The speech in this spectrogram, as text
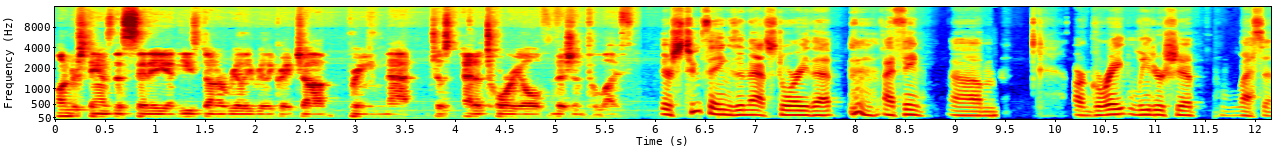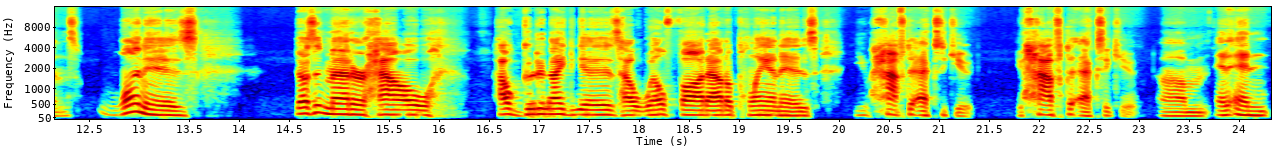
understands this city, and he's done a really really great job bringing that just editorial vision to life. There's two things in that story that I think um, are great leadership lessons. One is doesn't matter how how good an idea is, how well thought out a plan is, you have to execute you have to execute. Um, and and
